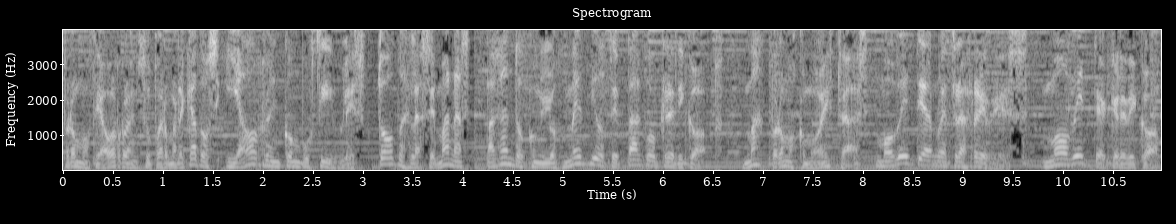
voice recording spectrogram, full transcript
promos de ahorro en supermercados y ahorro en combustibles todas las semanas pagando con los medios de pago Credicop. Más promos como estas, movete a nuestras redes. Movete a Credicop.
